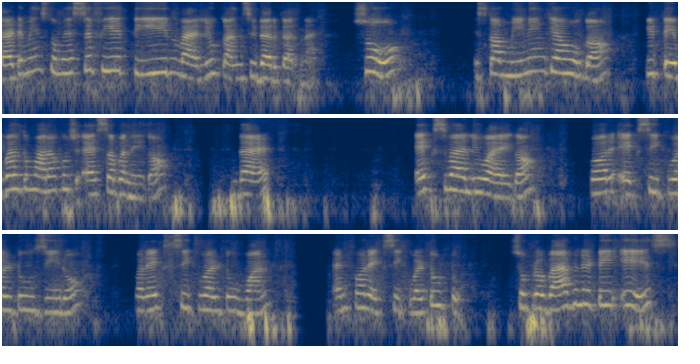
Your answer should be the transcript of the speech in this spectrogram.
दैट मीन्स तुम्हें सिर्फ ये तीन वैल्यू कंसिडर करना है सो so, इसका मीनिंग क्या होगा कि टेबल तुम्हारा कुछ ऐसा बनेगा दैट एक्स वैल्यू आएगा for x equal to 0, for x equal to 1 and for x equal to 2. So probability is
